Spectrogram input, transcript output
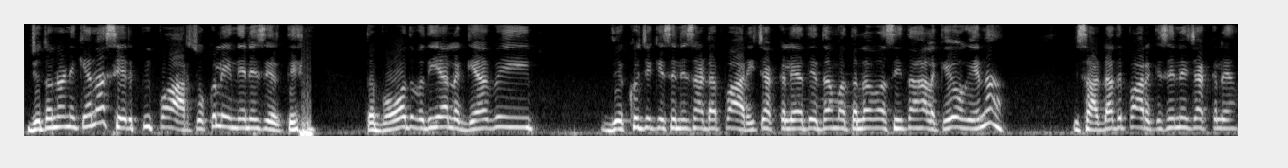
ਜਦੋਂ ਉਹਨਾਂ ਨੇ ਕਿਹਾ ਨਾ ਸਿਰ ਵੀ ਭਾਰ ਚੁੱਕ ਲੈਂਦੇ ਨੇ ਸਿਰ ਤੇ, ਤਾਂ ਬਹੁਤ ਵਧੀਆ ਲੱਗਿਆ ਵੀ ਦੇਖੋ ਜੇ ਕਿਸੇ ਨੇ ਸਾਡਾ ਭਾਰ ਹੀ ਚੱਕ ਲਿਆ ਤੇ ਇਹਦਾ ਮਤਲਬ ਅਸੀਂ ਤਾਂ ਹਲਕੇ ਹੋ ਗਏ ਨਾ, ਵੀ ਸਾਡਾ ਤੇ ਭਾਰ ਕਿਸੇ ਨੇ ਚੱਕ ਲਿਆ।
